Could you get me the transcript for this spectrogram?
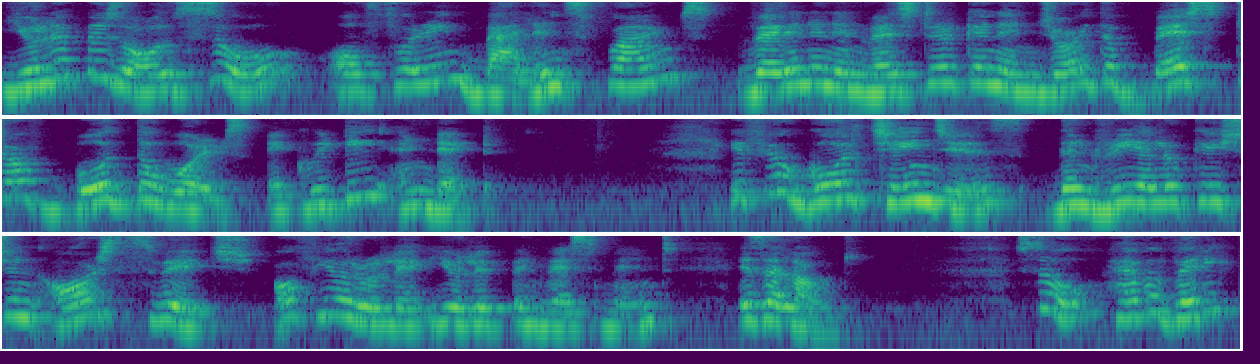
ULIP is also offering balance funds wherein an investor can enjoy the best of both the worlds, equity and debt. If your goal changes, then reallocation or switch of your ULIP investment is allowed. So, have a very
